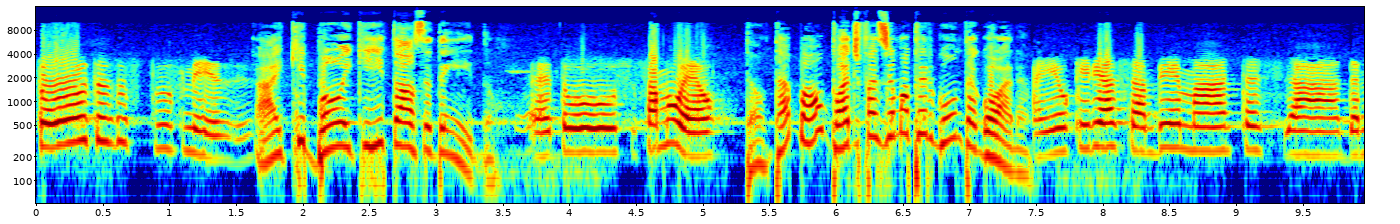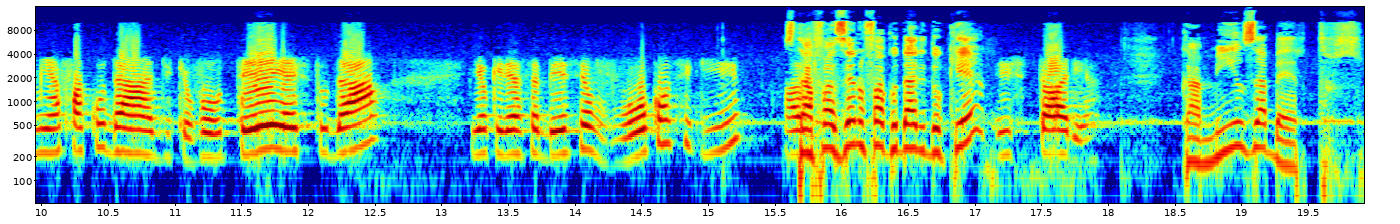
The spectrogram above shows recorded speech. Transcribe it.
todos os, os meses. Ai, que bom. E que ritual você tem ido? É do Samuel. Então tá bom, pode fazer uma pergunta agora. Eu queria saber, Marta, da, da minha faculdade, que eu voltei a estudar, e eu queria saber se eu vou conseguir. Está fazendo faculdade do quê? História. Caminhos abertos.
